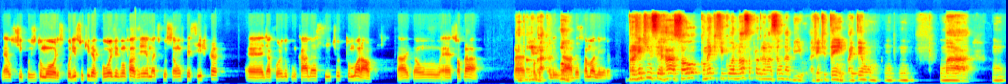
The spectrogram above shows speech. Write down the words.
né, os tipos de tumores. Por isso que depois eles vão fazer uma discussão específica é, de acordo com cada sítio tumoral. Tá? Então, é só para para contextualizar dessa maneira. Para a gente encerrar, só como é que ficou a nossa programação da Bio? A gente tem, vai ter um, um, um uma, um,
